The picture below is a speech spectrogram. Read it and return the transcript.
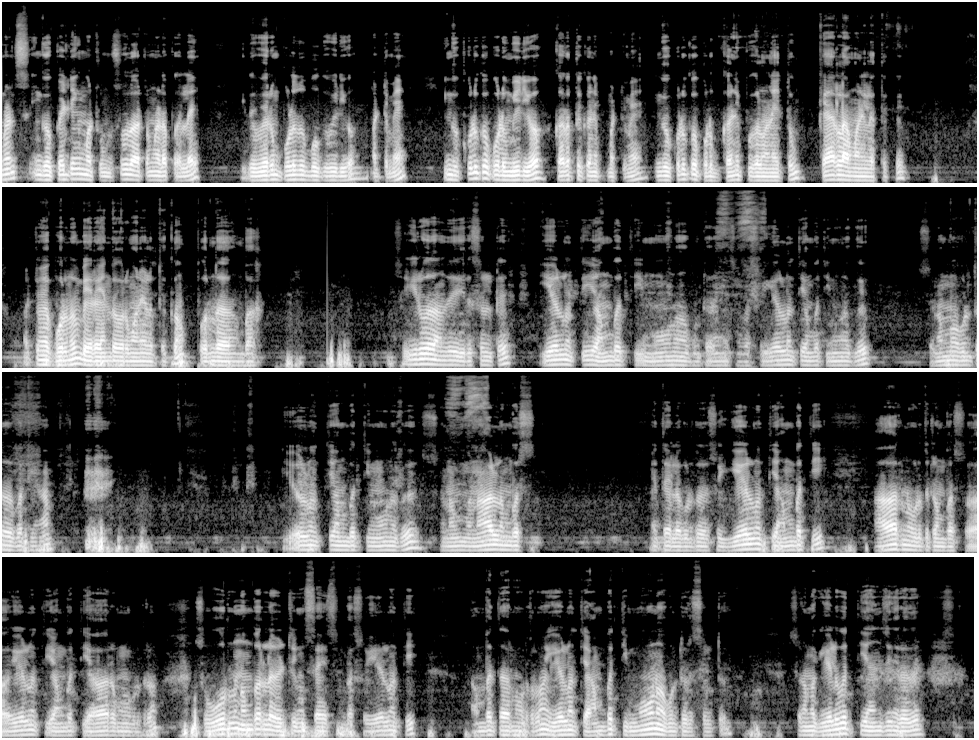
Friends இங்கு bedding மற்றும் சூதாட்டம் நடப்பதில்லை. இது வெறும் பொழுதுபோக்கு வீடியோ மட்டுமே. இங்கு கொடுக்கப்படும் வீடியோ கருத்து கணிப்பு மட்டுமே. இங்கு கொடுக்கப்படும் கணிப்புகள் அனைத்தும் கேரளா மாநிலத்துக்கு மட்டுமே பொருந்தும். வேறு எந்த ஒரு மாநிலத்துக்கும் பொருந்தாதும்பா. ஸோ இருபதாந்தேதி ரிசல்ட்டு ஏழ்நூற்றி ஐம்பத்தி மூணு அப்படின்ட்டு இறங்கிச்சுப்பா ஸோ ஏழ்நூற்றி ஐம்பத்தி மூணுக்கு ஸோ நம்ம கொடுத்தது பார்த்திங்கன்னா எழுநூற்றி ஐம்பத்தி மூணுக்கு ஸோ நம்ம நாலு நம்பர்ஸ் மெத்தடில் கொடுத்தது. ஸோ எழுநூற்றி ஐம்பத்தி ஆறுன்னு கொடுத்துட்டோம்ப்பா ஸோ எழுநூற்றி ஐம்பத்தி ஆறுன்னு கொடுத்துட்டோம். ஸோ ஒரு நம்பரில் வெற்றி மிஸ் ஆயிடுச்சுப்பா ஸோ எழுநூற்றி ஐம்பத்தாறுன்னு கொடுத்துருவோம் எழுநூற்றி ஐம்பத்தி மூணு அப்படின்ட்டு ரிசல்ட்டு ஸோ நமக்கு எழுபத்தி அஞ்சுங்கிறது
